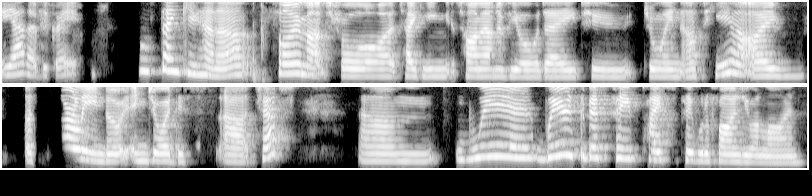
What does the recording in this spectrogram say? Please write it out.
Yeah, that'd be great. Well, thank you, Hannah, so much for taking time out of your day to join us here. I, thoroughly enjoyed this uh, chat. Um, where where is the best pe- place for people to find you online?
